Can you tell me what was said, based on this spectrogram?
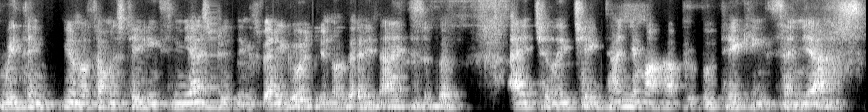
we think, you know, someone's taking sannyas, we think it's very good, you know, very nice. But actually Chaitanya Mahaprabhu taking sannyas,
